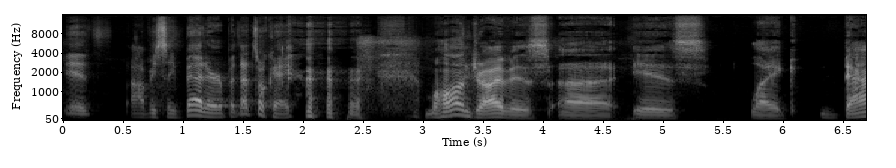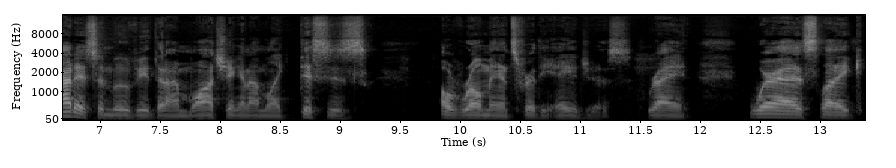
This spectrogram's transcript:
it's obviously better, but that's okay. Mulholland Drive is uh is like that is a movie that I'm watching and I'm like this is a romance for the ages, right? Whereas like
